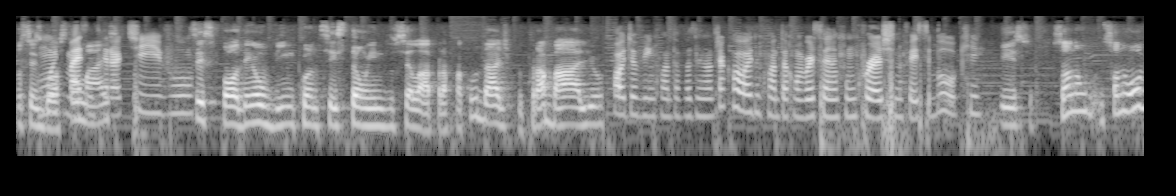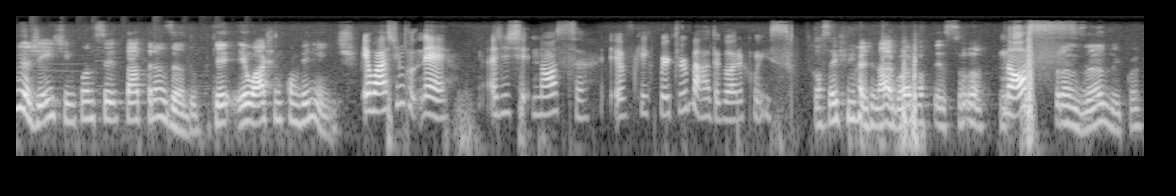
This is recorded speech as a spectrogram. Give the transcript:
Vocês muito gostam mais, mais. interativo. Vocês podem ouvir enquanto vocês estão indo, sei lá, pra faculdade, pro trabalho. Pode ouvir enquanto tá fazendo outra coisa, enquanto tá conversando com um crush no Facebook. Isso. Só não, só não ouve a gente enquanto você tá transando, porque eu acho inconveniente. Eu acho, né, a gente, nossa, eu fiquei perturbada agora com isso. Você consegue imaginar agora uma pessoa Nossa, transando enquanto.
